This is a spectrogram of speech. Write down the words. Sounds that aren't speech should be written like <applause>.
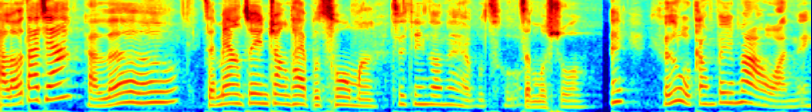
Hello，大家 Hello，怎么样？最近状态不错吗？最近状态还不错。怎么说？哎，可是我刚被骂完呢。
